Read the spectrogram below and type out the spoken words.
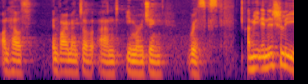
on Health, Environmental and Emerging Risks. I mean, initially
